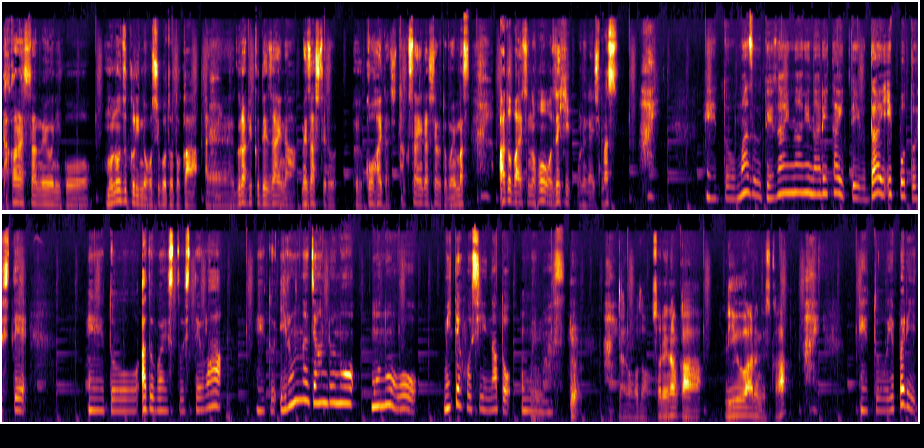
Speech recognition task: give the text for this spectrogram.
高梨さんのようにこうものづくりのお仕事とか、えーグラフィックデザイナー目指しているえー後輩たちたくさんいらっしゃると思います、はい。アドバイスの方をぜひお願いします。はい。えー、とまずデザイナーになりたいっていう第一歩として、えー、とアドバイスとしては、えー、といろんなジャンルのものを見てほしいなと思います。うん。はい。なるほど。それなんか理由はあるんですか？はいえー、とやっぱり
